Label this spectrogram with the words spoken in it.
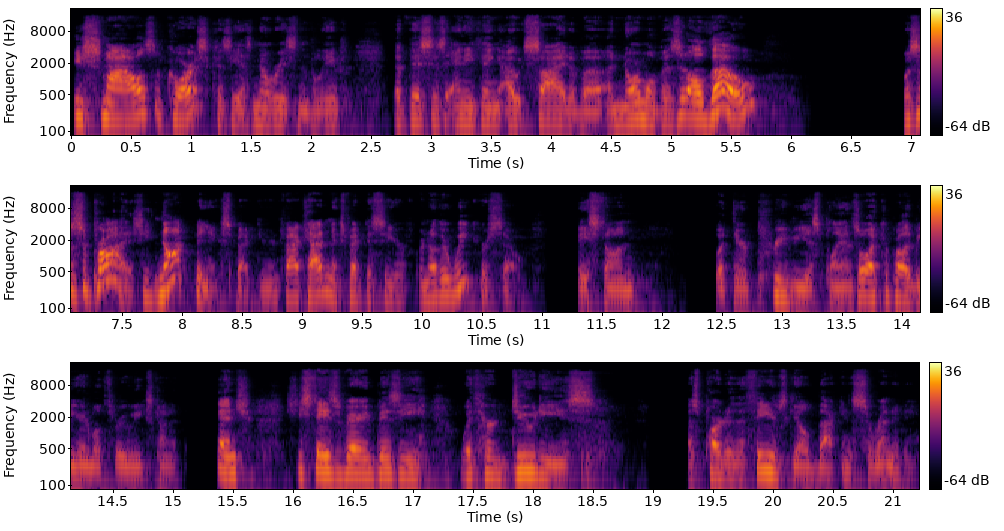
He smiles, of course, because he has no reason to believe that this is anything outside of a, a normal visit, although it was a surprise. He'd not been expecting her. In fact, hadn't expected to see her for another week or so, based on what their previous plans. Oh, I could probably be here in about three weeks, kind of thing. And she, she stays very busy with her duties as part of the Thieves Guild back in Serenity.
